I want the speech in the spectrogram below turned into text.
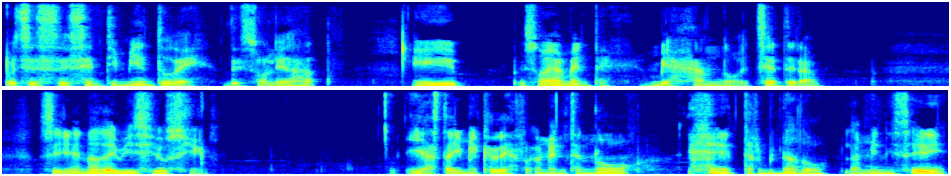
pues ese sentimiento de, de soledad y pues obviamente viajando, etcétera, se llena de vicios y, y hasta ahí me quedé. Realmente no he terminado la miniserie.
